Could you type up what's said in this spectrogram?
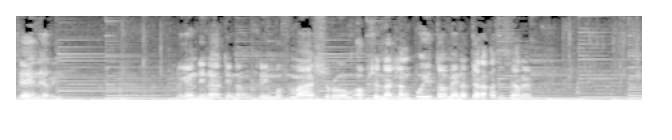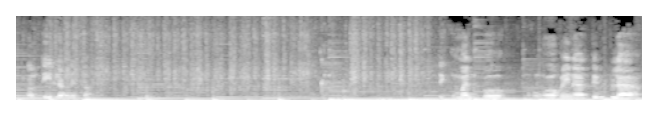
Celery. Lagyan din natin ng cream of mushroom. Optional lang po ito. May natira kasi sa ref. Konti lang nito. Tikman po kung okay na ang timpla.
